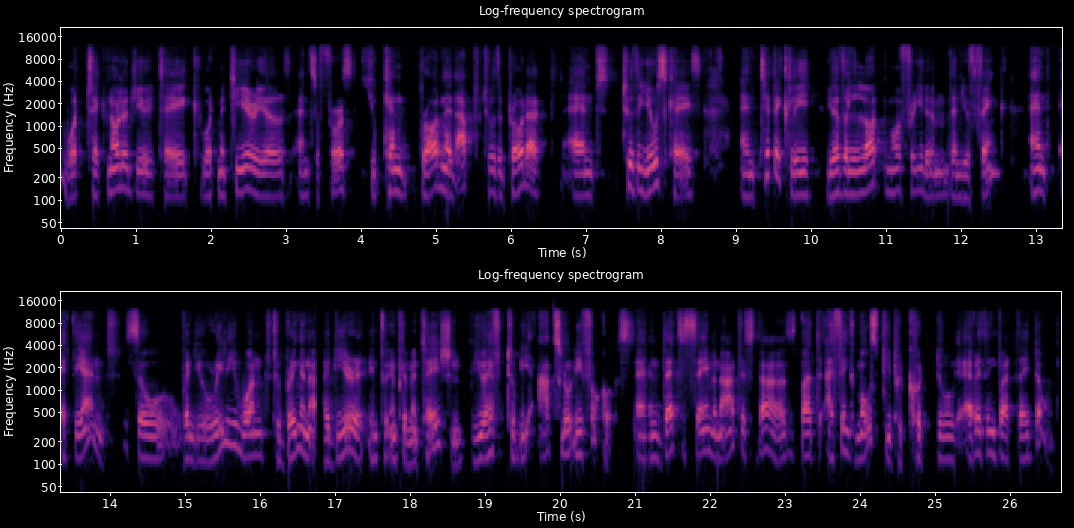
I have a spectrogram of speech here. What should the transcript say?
what technology you take, what materials, and so forth. You can broaden it up to the product and to the use case. And typically, you have a lot more freedom than you think. And at the end, so when you really want to bring an idea into implementation, you have to be absolutely focused. And that's the same an artist does. But I think most people could do everything, but they don't.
